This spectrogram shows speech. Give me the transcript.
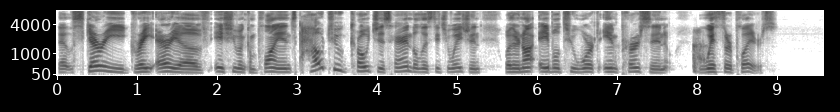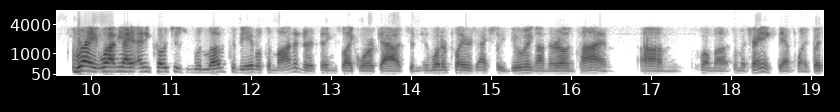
that scary gray area of issue and compliance. How do coaches handle this situation where they're not able to work in person with their players? Right. Well, I mean, I, I think coaches would love to be able to monitor things like workouts and, and what are players actually doing on their own time um, from a from a training standpoint. But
